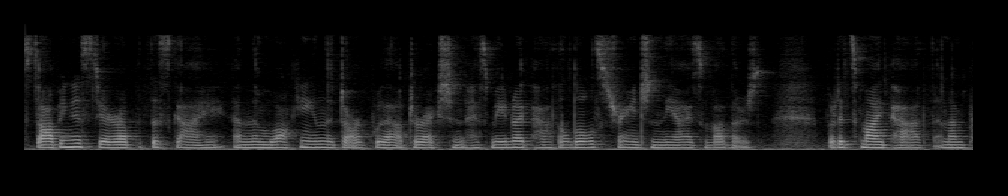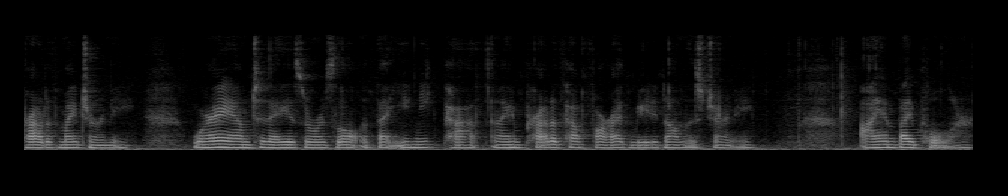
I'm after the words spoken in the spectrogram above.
Stopping to stare up at the sky and then walking in the dark without direction has made my path a little strange in the eyes of others but it's my path and I'm proud of my journey. Where I am today is a result of that unique path, and I am proud of how far I've made it on this journey. I am bipolar.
